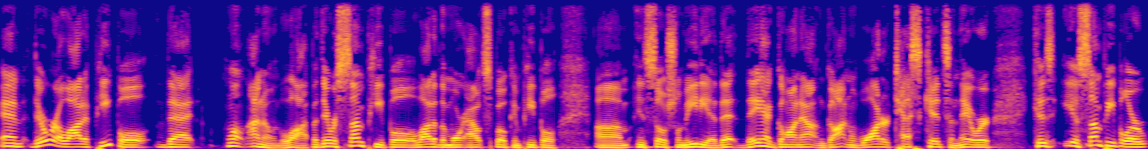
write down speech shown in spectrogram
And there were a lot of people that well, I know a lot, but there were some people, a lot of the more outspoken people um, in social media, that they had gone out and gotten water test kits, and they were because you know some people are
